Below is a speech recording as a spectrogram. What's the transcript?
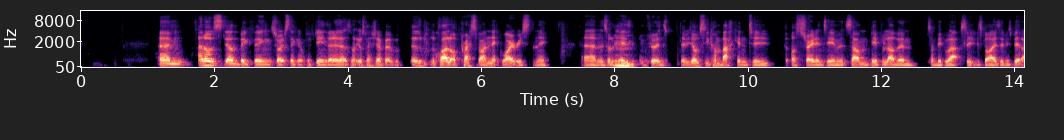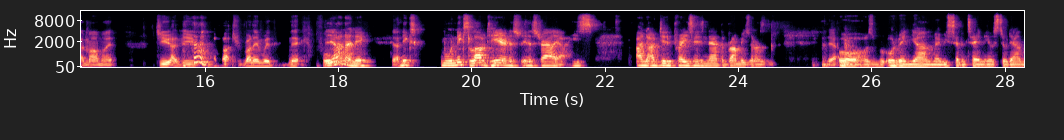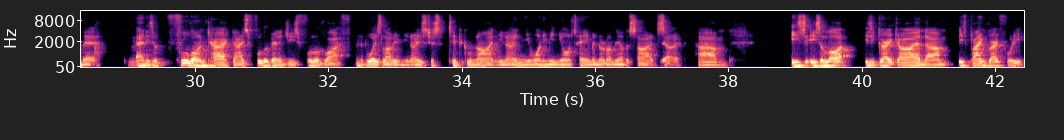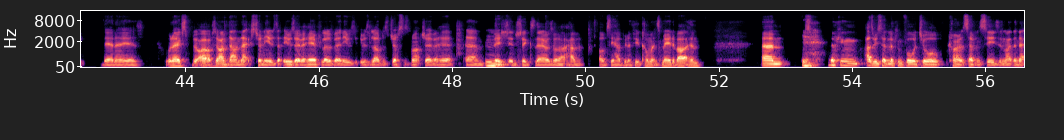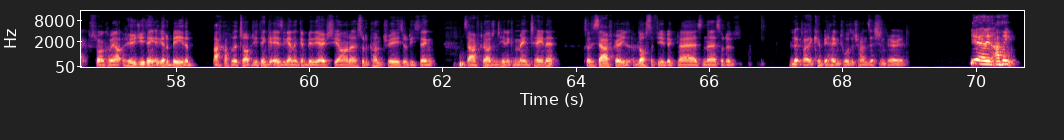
Um, and obviously the other big thing, sorry, sticking on 15s, I know that's not your special, but there's quite a lot of press about Nick White recently um, and sort of his mm. influence. He's obviously come back into Australian team, and some people love him, some people absolutely despise him. He's a bit like Marmite. Do you have you much run in with Nick before? Yeah, I know Nick. Yeah. Nick's well, Nick's loved here in, in Australia. He's I, I did a preseason down at the Brumbies when I was yeah. Oh, I was would have been young, maybe 17. He was still down there. Mm. And he's a full on character. He's full of energy. He's full of life. And the boys love him. You know, he's just a typical nine, you know, and you want him in your team and not on the other side. Yeah. So um, he's, he's a lot. He's a great guy and um, he's playing great footy. Yeah, no, he is. Well, no, obviously I'm down next to him. He was he was over here for a little bit, and he was he was loved as just as much over here. Um, mm. It's interesting because there as well. I have obviously have been a few comments made about him. Um, yeah. looking as we said, looking forward to your current seventh season, like the next one coming up. Who do you think are going to be the back up at the top? Do you think it is again going to be the Oceania sort of countries, or do you think South Africa and Argentina can maintain it? Because South Africa lost a few big players, and they're sort of look like it could be heading towards a transition period. Yeah, I think.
